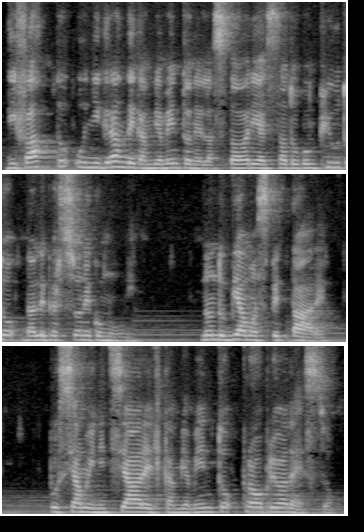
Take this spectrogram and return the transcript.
Di fatto ogni grande cambiamento nella storia è stato compiuto dalle persone comuni. Non dobbiamo aspettare, possiamo iniziare il cambiamento proprio adesso.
